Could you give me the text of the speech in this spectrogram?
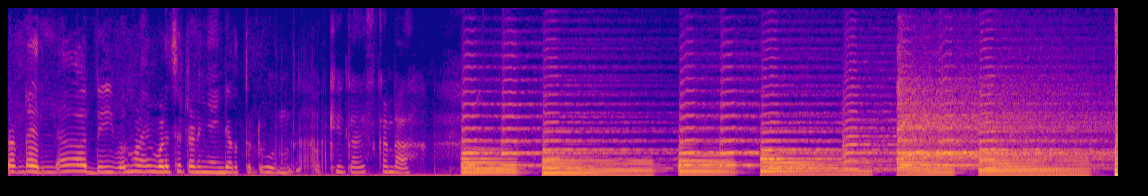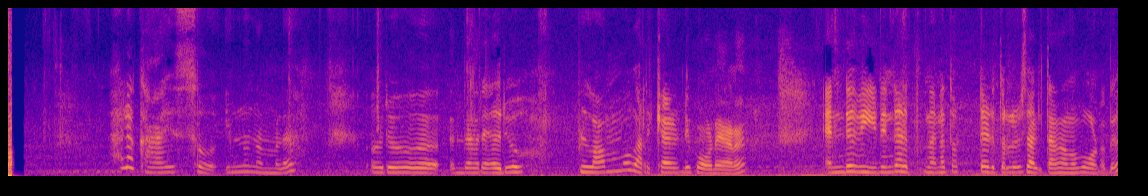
കണ്ട എല്ലാ ദൈവങ്ങളെയും വിളിച്ചിട്ടാണ് ഞാൻ അതിന്റെ അകത്തോട്ട് പോകുന്നത്. ഓക്കെ ഗൈസ് കണ്ട? ഹലോ ഗായ്സ് സോ ഇന്ന് നമ്മൾ ഒരു എന്താ പറയുക ഒരു പ്ലം പറിക്കാൻ വേണ്ടി പോണതാണ് എന്റെ വീടിന്റെ അടുത്ത് തന്നെ തൊട്ടടുത്തുള്ളൊരു സ്ഥലത്താണ് നമ്മൾ പോണത്.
